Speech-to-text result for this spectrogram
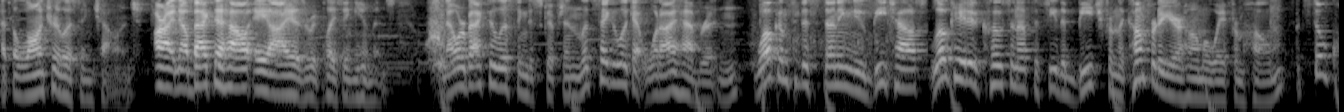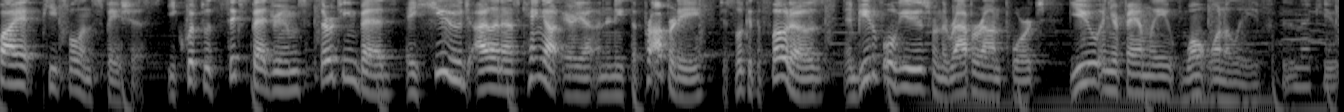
at the Launch Your Listing Challenge. All right, now back to how AI is replacing humans. Now we're back to listing description. Let's take a look at what I have written. Welcome to this stunning new beach house, located close enough to see the beach from the comfort of your home away from home, but still quiet, peaceful, and spacious. Equipped with six bedrooms, 13 beds, a huge island-esque hangout area underneath the property, just look at the photos, and beautiful views from the wraparound porch, you and your family won't want to leave. Isn't that cute?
